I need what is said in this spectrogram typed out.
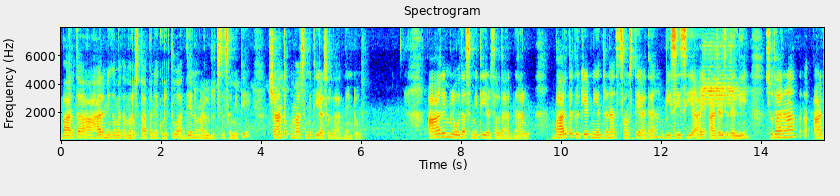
ಭಾರತ ಆಹಾರ ನಿಗಮದ ಮರುಸ್ಥಾಪನೆ ಕುರಿತು ಅಧ್ಯಯನ ಮಾಡಲು ರಚಿಸಿದ ಸಮಿತಿ ಶಾಂತಕುಮಾರ್ ಸಮಿತಿ ಎರಡು ಸಾವಿರದ ಹದಿನೆಂಟು. ಆರ್ ಎಂ ಲೋಧಾ ಸಮಿತಿ ಎರಡು ಸಾವಿರದ ಹದಿನಾರು. ಭಾರತ ಕ್ರಿಕೆಟ್ ನಿಯಂತ್ರಣ ಸಂಸ್ಥೆಯಾದ ಬಿಸಿಸಿಐ ಆಡಳಿತದಲ್ಲಿ ಸುಧಾರಣಾ, ಆಡ,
